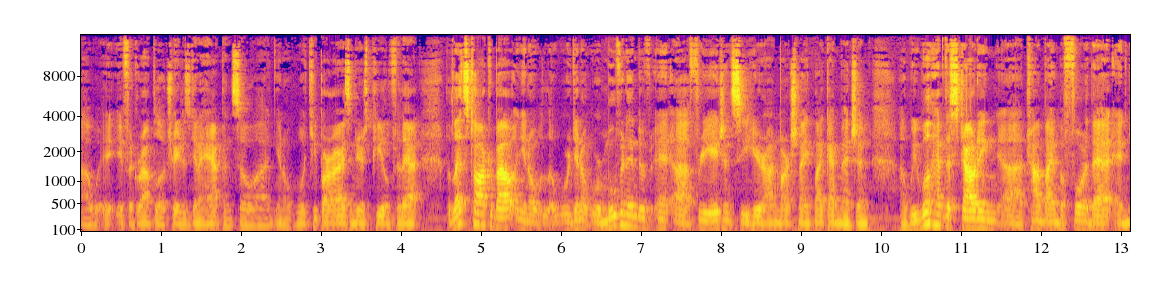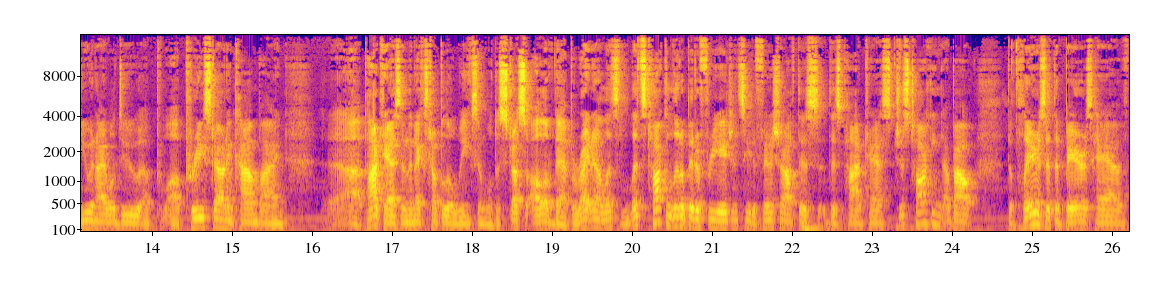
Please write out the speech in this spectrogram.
uh, if a Garoppolo trade is going to happen. So uh, you know we'll keep our eyes and ears peeled for that. But let's talk about you know we're gonna we're moving into uh, free agency here on March 9th, like I mentioned. Uh, we will have the scouting uh, combine before that, and you and I will do a, a pre-scouting combine. Uh, podcast in the next couple of weeks, and we'll discuss all of that. But right now, let's let's talk a little bit of free agency to finish off this this podcast. Just talking about the players that the Bears have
